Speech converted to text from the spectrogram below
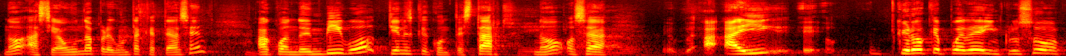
¿no? Hacia una pregunta que te hacen, a cuando en vivo tienes que contestar, ¿no? O sea, ahí eh, creo que puede incluso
